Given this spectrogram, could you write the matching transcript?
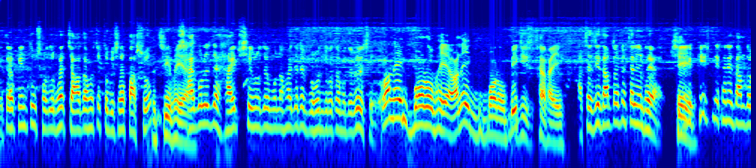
এটা কিন্তু সদর ভাই চা দাম হচ্ছে চব্বিশ হাজার পাঁচশো। জি ভাইয়া। ছাগলের যে হাইট সেই অনুযায়ী মনে হয় যে এটা গ্রহণযোগ্যতার মধ্যে রয়েছে। অনেক বড় ভাইয়া অনেক বড় বিগ ভাই। আচ্ছা যে দামটা আপনি চাইলেন ভাইয়া। ফিক্সড এখানে দাম দর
